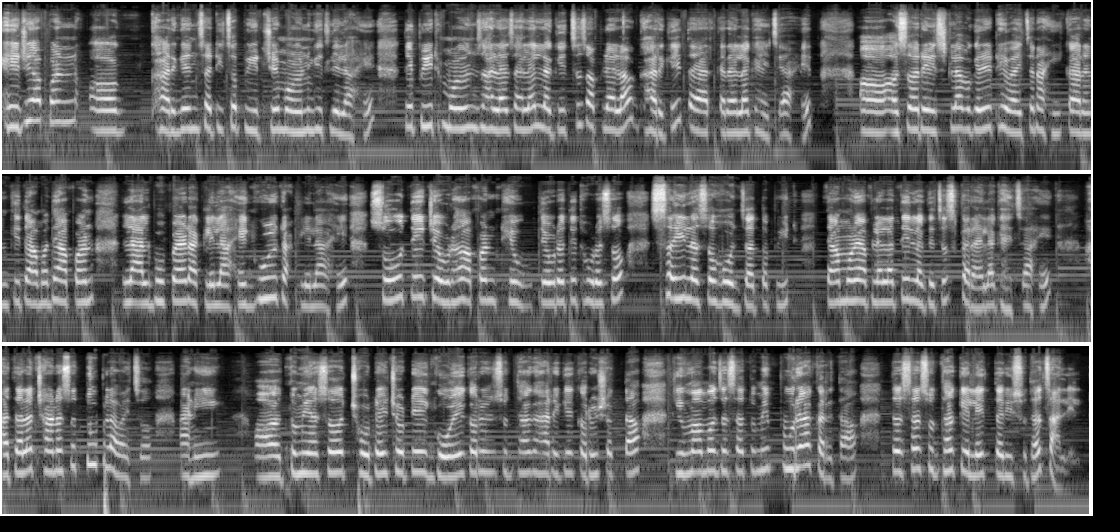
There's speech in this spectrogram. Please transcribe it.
हे जे आपण घारग्यांसाठीचं पीठ जे मळून घेतलेलं आहे ते पीठ मळून झाल्या झाल्या लगेचच आपल्याला घारगे तयार करायला घ्यायचे आहेत. असं रेस्टला वगैरे ठेवायचं नाही कारण की त्यामध्ये आपण लाल भोपळा टाकलेला आहे गूळ टाकलेला आहे. सो ते जेवढं आपण ठेवू तेवढं ते थोडंसं सैल असं होत जातं पीठ. त्यामुळे आपल्याला ते लगेचच करायला घ्यायचं आहे. हाताला छान असं तूप लावायचं आणि तुम्ही असं छोटे छोटे गोळे करून सुद्धा घारगे करू शकता किंवा मग जसा तुम्ही पुऱ्या करता तसं सुद्धा केले तरी सुद्धा चालेल.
